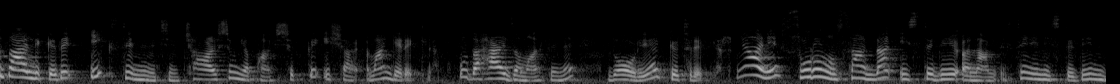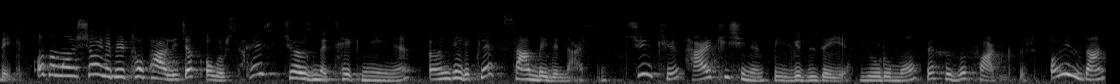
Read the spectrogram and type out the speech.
özellikle de ilk senin için çağrışım yapan şıkkı işaretlemen gerekli. Bu da her zaman seni doğruya götürebilir. Yani sorunun senden istediği önemli, senin istediğin değil. O zaman şöyle bir toparlayacak olursak, test çözme tekniğini öncelikle sen belirlersin. Çünkü her kişinin bilgi düzeyi, yorumu ve hızı farklıdır. O yüzden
